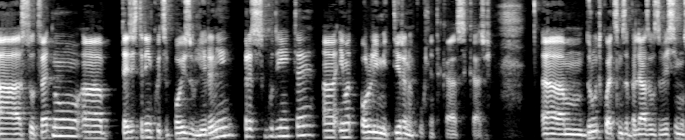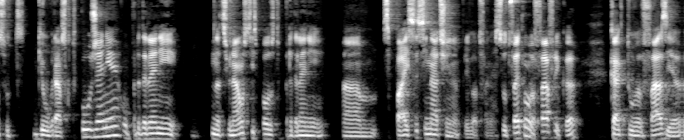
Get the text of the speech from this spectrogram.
А, съответно, а, тези страни, които са по-изолирани през годините, а, имат по-лимитирана кухня, така да се каже. Другото, което съм забелязал, в зависимост от географското положение, определени националности използват определени спайсес и начини на приготвяне. Съответно, в Африка, както в Азия,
